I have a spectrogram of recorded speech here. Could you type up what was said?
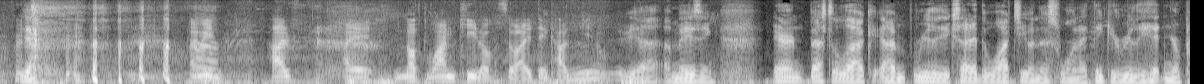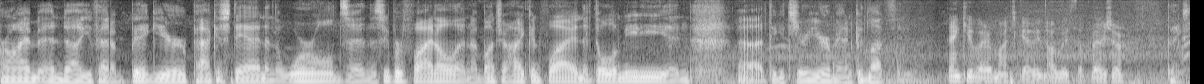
Yeah. I mean, half. I not one kilo, so I take half kilo. Yeah, amazing. Aaron, best of luck. I'm really excited to watch you in this one. I think you're really hitting your prime, and uh, you've had a big year Pakistan and the Worlds and the Super Final and a bunch of hike and fly and the Dolomiti. And uh, I think it's your year, man. Good luck. Thank you very much, Kevin. Always a pleasure. Thanks.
